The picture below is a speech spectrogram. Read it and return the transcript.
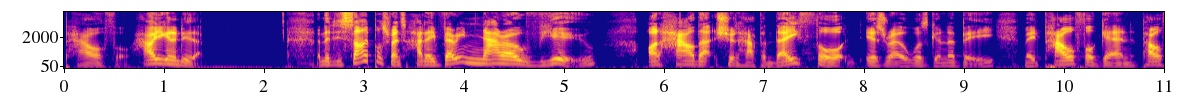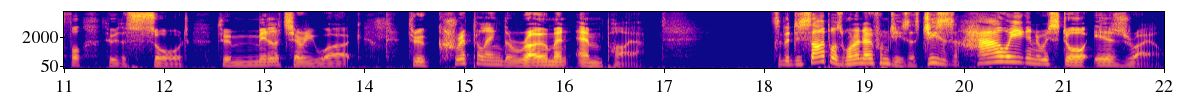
Powerful. How are you going to do that? And the disciples, friends, had a very narrow view on how that should happen. They thought Israel was going to be made powerful again, powerful through the sword, through military work, through crippling the Roman Empire. So the disciples want to know from Jesus, Jesus, how are you going to restore Israel?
